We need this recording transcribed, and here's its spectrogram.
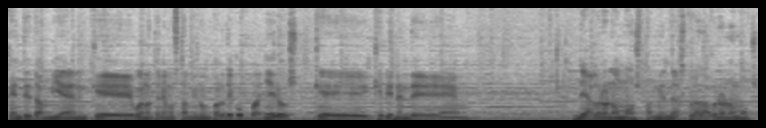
gente también que, bueno, tenemos también un par de compañeros que, que vienen de, de agrónomos, también de la escuela de agrónomos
